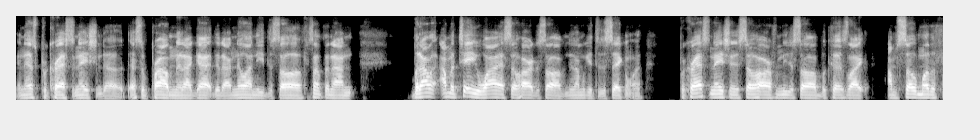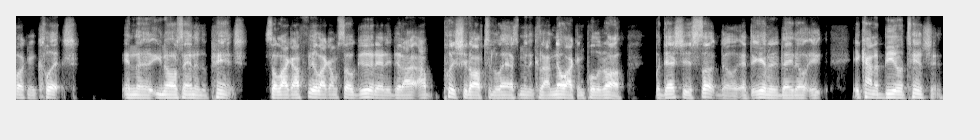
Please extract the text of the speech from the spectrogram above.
and that's procrastination, dog. That's a problem that I got that I know I need to solve. Something I, but I'm, I'm gonna tell you why it's so hard to solve. And then I'm gonna get to the second one. Procrastination is so hard for me to solve because like I'm so motherfucking clutch in the, you know what I'm saying, in the pinch. So like I feel like I'm so good at it that I, I push it off to the last minute because I know I can pull it off. But that shit suck though. At the end of the day though, it it kind of build tension.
